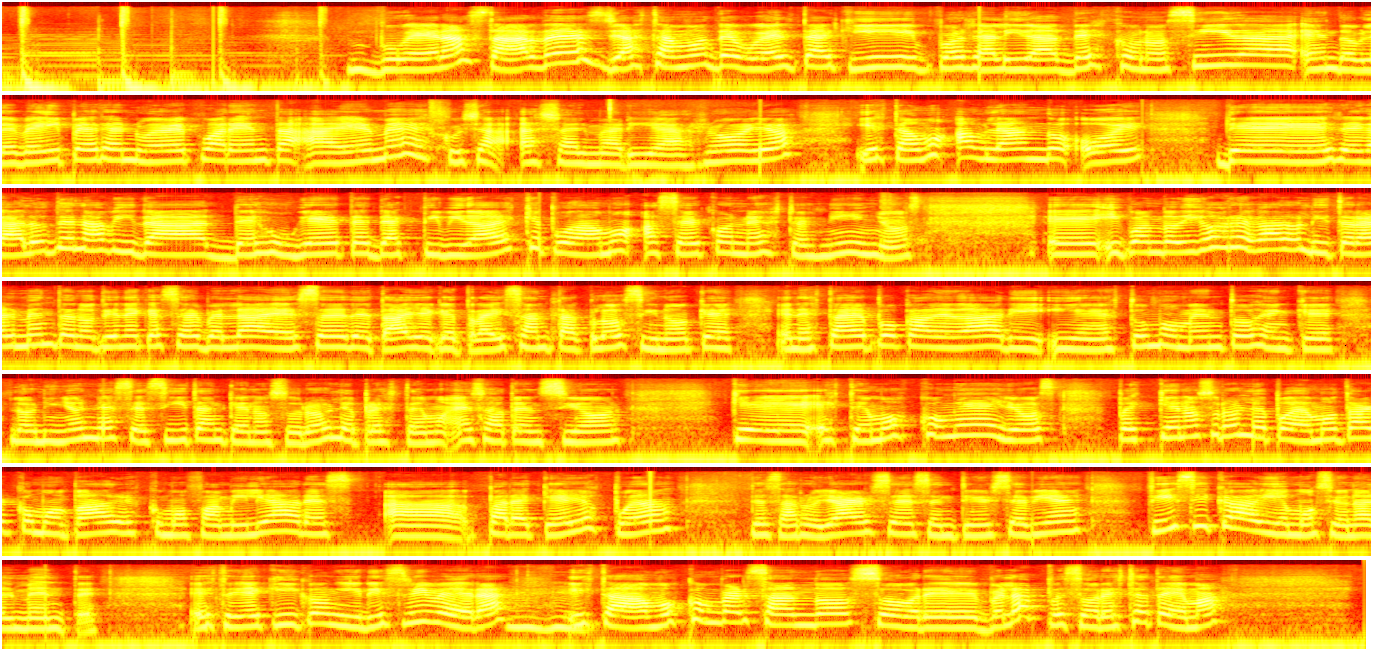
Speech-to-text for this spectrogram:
Buenas tardes, ya estamos de vuelta aquí por Realidad Desconocida en WIPR 940 AM. Escucha a María Arroyo y estamos hablando hoy de regalos de Navidad, de juguetes, de actividades que podamos hacer con nuestros niños. Eh, y cuando digo regalos, literalmente no tiene que ser, ¿verdad? Ese detalle que trae Santa Claus, sino que en esta época de dar y, y en estos momentos en que los niños necesitan que nosotros le prestemos esa atención, que estemos con ellos, pues que nosotros le podemos dar como padres, como familiares, ah, para que ellos puedan desarrollarse, sentirse bien física y emocionalmente. Estoy aquí con Iris Rivera y estábamos conversando sobre, ¿verdad? Pues sobre este tema.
